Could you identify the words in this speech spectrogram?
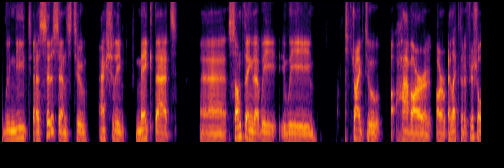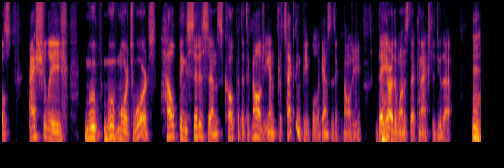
we need as citizens to actually make that uh, something that we we strive to have our our elected officials actually move move more towards helping citizens cope with the technology and protecting people against the technology they mm. are the ones that can actually do that mm.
